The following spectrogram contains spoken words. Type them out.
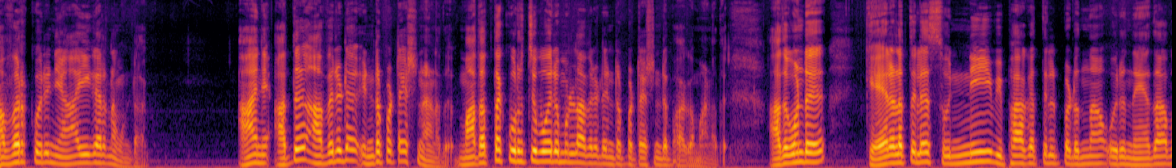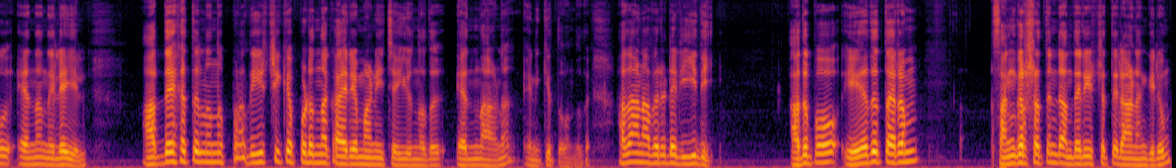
അവർക്കൊരു ന്യായീകരണം ഉണ്ടാകും ആ അത് അവരുടെ ഇന്റർപ്രിട്ടേഷനാണത് മതത്തെക്കുറിച്ച് പോലുമുള്ള അവരുടെ ഇന്റർപ്രിട്ടേഷന്റെ ഭാഗമാണത്. അതുകൊണ്ട് കേരളത്തിലെ സുന്നി വിഭാഗത്തിൽപ്പെടുന്ന ഒരു നേതാവ് എന്ന നിലയിൽ അദ്ദേഹത്തിൽ നിന്ന് പ്രതീക്ഷിക്കപ്പെടുന്ന കാര്യമാണ് ഈ ചെയ്യുന്നത് എന്നാണ് എനിക്ക് തോന്നുന്നത്. അതാണ് അവരുടെ രീതി. അതിപ്പോൾ ഏത് തരം സംഘർഷത്തിന്റെ അന്തരീക്ഷത്തിലാണെങ്കിലും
